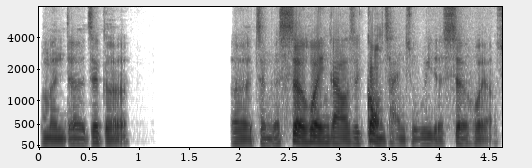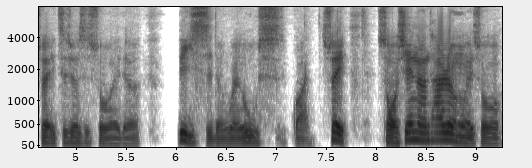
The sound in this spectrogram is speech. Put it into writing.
我们的这个。呃，整个社会应该要是共产主义的社会哦，所以这就是所谓的历史的唯物史观。所以，首先呢，他认为说，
